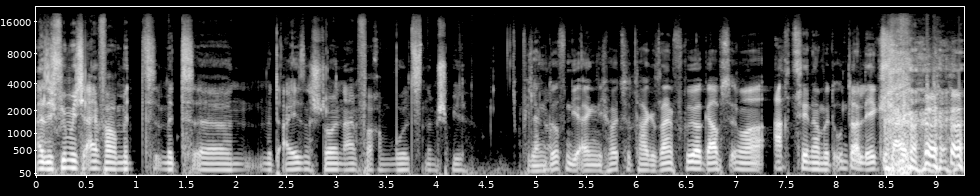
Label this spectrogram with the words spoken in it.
Also ich fühle mich einfach mit, mit, äh, mit Eisenstollen einfach am wohlsten im Spiel. Wie lange Ja. dürfen die eigentlich heutzutage sein? Früher gab es immer 18er mit Unterlegscheibe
